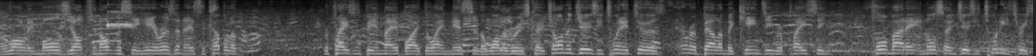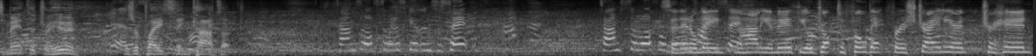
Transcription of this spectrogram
Well, Rolling Maul's the option, obviously, here, isn't it? There's a couple of replacements being made by Dwayne Nestor, the Wallaroos coach. On in jersey 22 is Arabella McKenzie replacing Paul Murray, and also in jersey 23, Samantha Treherne is replacing Carter. Time's off, so we'll just get them to set. Time's still off. So that'll mean. Mahalia Murphy will drop to fullback for Australia and Treherne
